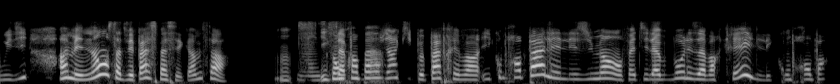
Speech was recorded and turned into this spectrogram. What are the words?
où il dit, ah mais non, ça devait pas se passer comme ça. Mm. Donc, Il ça comprend pas. Bien qu'il peut pas prévoir. Il comprend pas les, les humains en fait. Il a beau les avoir créés, il les comprend pas.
